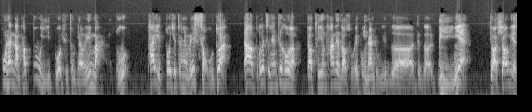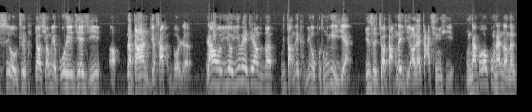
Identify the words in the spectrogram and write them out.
共产党他不以夺取政权为满足，他以夺取政权为手段，然后夺了政权之后呢，要推行他那套所谓共产主义的这个理念。要消灭私有制，要消灭剥削阶级啊！那当然你就杀很多人，然后又因为这样子呢，你党内肯定有不同意见，因此叫党内也要来大清洗。你看，包括共产党的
